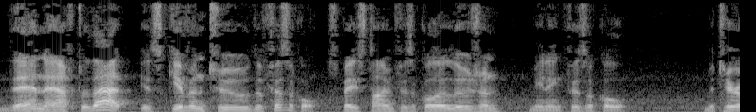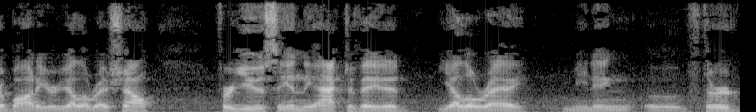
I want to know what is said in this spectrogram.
Then after that, it's given to the physical, space-time physical illusion, meaning physical material body or yellow ray shell, for use in the activated yellow ray, meaning uh, third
